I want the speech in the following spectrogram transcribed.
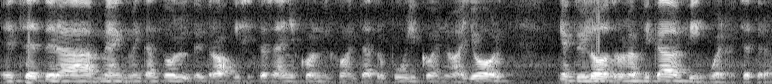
etcétera. Me, me encantó el, trabajo que hiciste hace años con, con, el teatro público de Nueva York, esto y lo otro, lo he aplicado, en fin, bueno, etcétera.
